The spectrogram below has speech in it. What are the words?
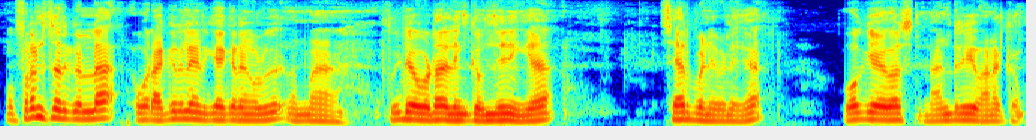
உங்கள் ஃப்ரெண்ட்ஸ் சர்க்கிளில் ஒரு அக்ரிலைன் கேட்குறவங்களுக்கு நம்ம வீடியோவோட லிங்க் வந்து நீங்கள் ஷேர் பண்ணி விடுங்க. ஓகே வர்ஸ் நன்றி வணக்கம்.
